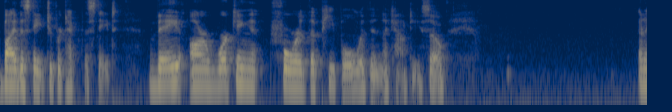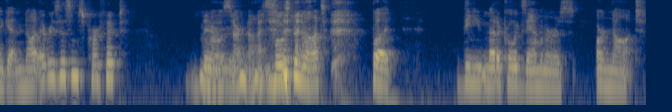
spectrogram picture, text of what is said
by the state to protect the state. They are working for the people within the county. So, and again, not every system's perfect. There- Most are not. most are not. But the medical examiners are not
